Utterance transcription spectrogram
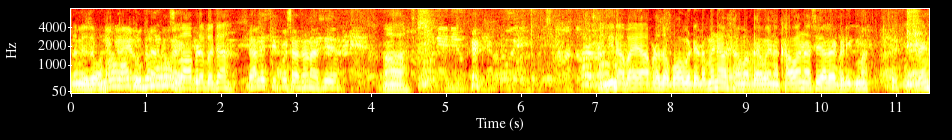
તમે જો જો આપણે બધા. ચાલીસથી પચાસ જણા છે હા. દીનાભાઈ આપણે તો પાવ બટેટા બનાવ્યા છે. આમ આપણે હવે એના ખાવાના છે હવે ઘડીકમાં. ટ્રેન.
